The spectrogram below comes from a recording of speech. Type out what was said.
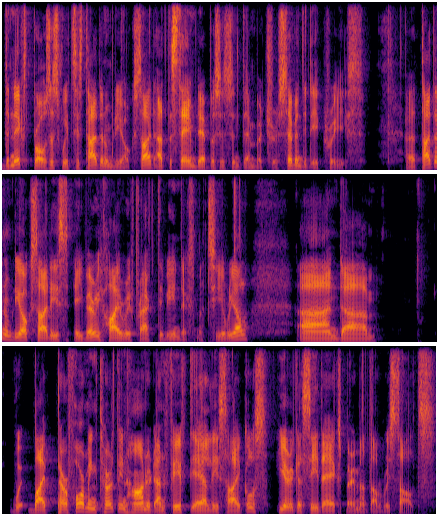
the next process, which is titanium dioxide at the same deposition temperature, 70 degrees. Uh, titanium dioxide is a very high refractive index material, and um, by performing 1350 ALD cycles, here you can see the experimental results.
